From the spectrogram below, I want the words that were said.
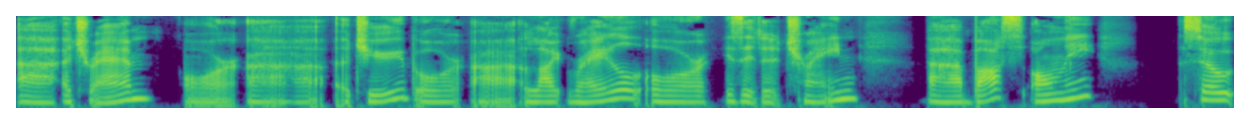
uh, a tram or uh, a tube or a light rail or is it a train, a bus only? So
